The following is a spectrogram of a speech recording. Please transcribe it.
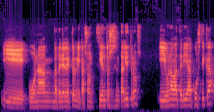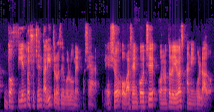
y una batería electrónica son 160 litros y una batería acústica 280 litros de volumen. O sea, eso o vas en coche o no te lo llevas a ningún lado.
